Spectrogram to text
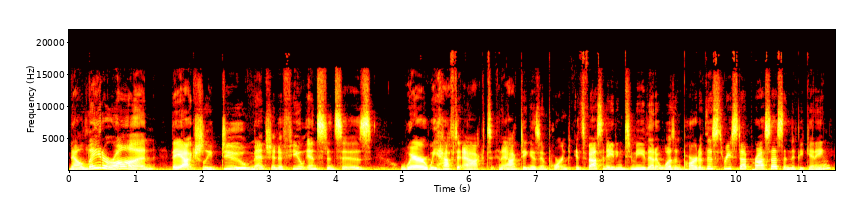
Now, later on, they actually do mention a few instances where we have to act, and acting is important. It's fascinating to me that it wasn't part of this three step process in the beginning.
